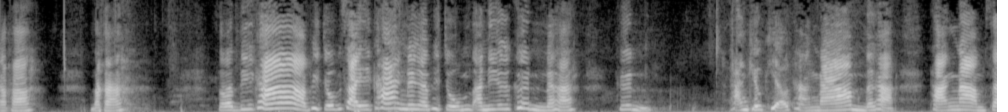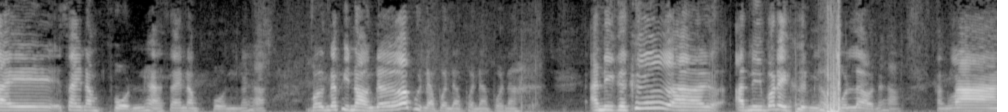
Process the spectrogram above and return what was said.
นะคะนะคะ สวัสดีค่ะ พี่จุ๋มใส่ข้างหนึงค่ะพี่จุ๋มอันนี้ก็ขึ้นนะคะ ขึ้นทางเขียวๆทางน้ำนะคะทางน้ำใส่ใส่น้ำฝนค่ะ ใส่น้ำฝนนะคะ เบิ่งได้อพี่น้องเด้อพุ่นน่ะพุ่นน่ะพุ่นน่ะพุ่นน่ะอันนี้ก็คืออ่าอันนี้บ่ได้ขึ้นข้างบนแล้วนะคะข้างล่าง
